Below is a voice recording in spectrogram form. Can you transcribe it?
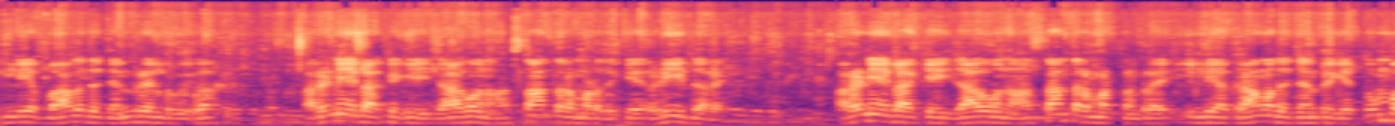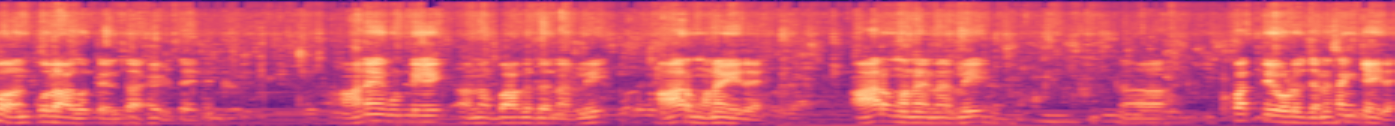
ಇಲ್ಲಿಯ ಭಾಗದ ಜನರೆಲ್ಲರೂ ಈಗ ಅರಣ್ಯ ಇಲಾಖೆಗೆ ಈ ಜಾಗವನ್ನು ಹಸ್ತಾಂತರ ಮಾಡೋದಕ್ಕೆ ರೆಡಿ ಇದ್ದಾರೆ. ಅರಣ್ಯ ಇಲಾಖೆ ಈ ಜಾಗವನ್ನು ಹಸ್ತಾಂತರ ಮಾಡ್ಕೊಂಡ್ರೆ ಇಲ್ಲಿಯ ಗ್ರಾಮದ ಜನರಿಗೆ ತುಂಬ ಅನುಕೂಲ ಆಗುತ್ತೆ ಅಂತ ಹೇಳ್ತಾ ಇದ್ದೀನಿ. ಆನೆಗುಂಡಿ ಅನ್ನೋ ಭಾಗದಲ್ಲಿ ಆರು ಮನೆ ಇದೆ. ಆರು ಮನೆಯಲ್ಲಿ ಇಪ್ಪತ್ತೇಳು ಜನಸಂಖ್ಯೆ ಇದೆ.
